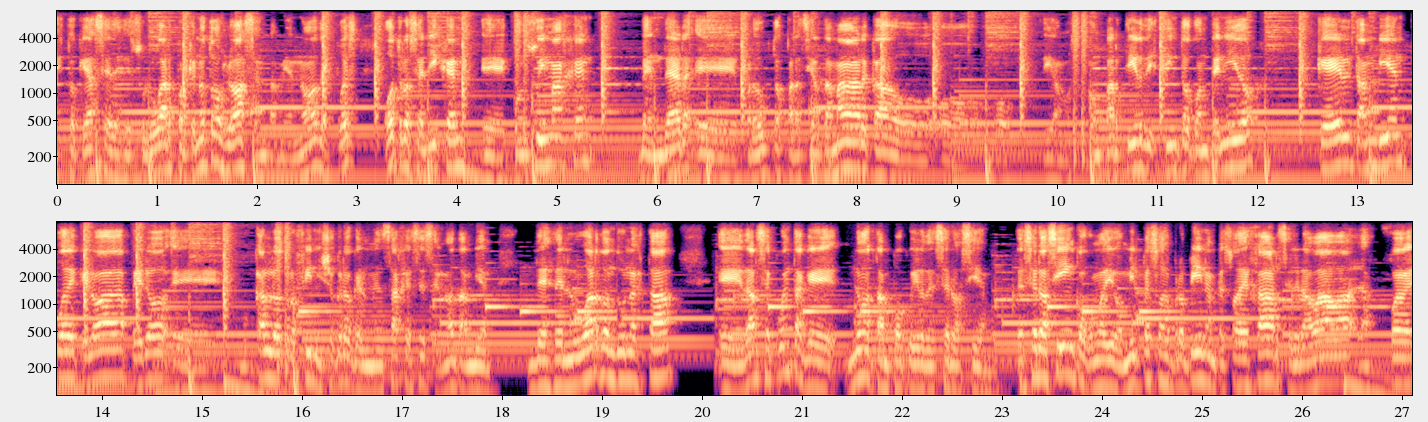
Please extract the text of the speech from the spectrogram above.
esto que hace desde su lugar, porque no todos lo hacen también, ¿no? Después otros eligen eh, con su imagen vender eh, productos para cierta marca o, digamos, compartir distinto contenido, que él también puede que lo haga, pero buscarle otro fin, y yo creo que el mensaje es ese, ¿no? También, desde el lugar donde uno está, eh, darse cuenta que no tampoco ir de 0 a 100. De 0 a 5, como digo, mil pesos de propina, empezó a dejar, se grababa, fue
